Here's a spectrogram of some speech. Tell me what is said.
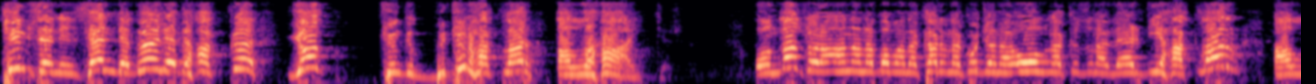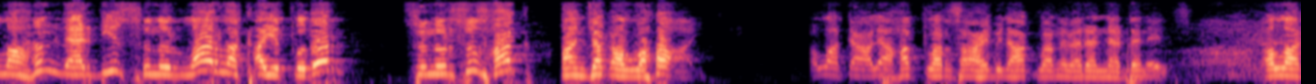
Kimsenin sende böyle bir hakkı yok. Çünkü bütün haklar Allah'a aittir. Ondan sonra anana, babana, karına, kocana, oğluna, kızına verdiği haklar Allah'ın verdiği sınırlarla kayıtlıdır. Sınırsız hak ancak Allah'a ait. Allah Teala hakları sahibine haklarını verenlerden eylesin. Allah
